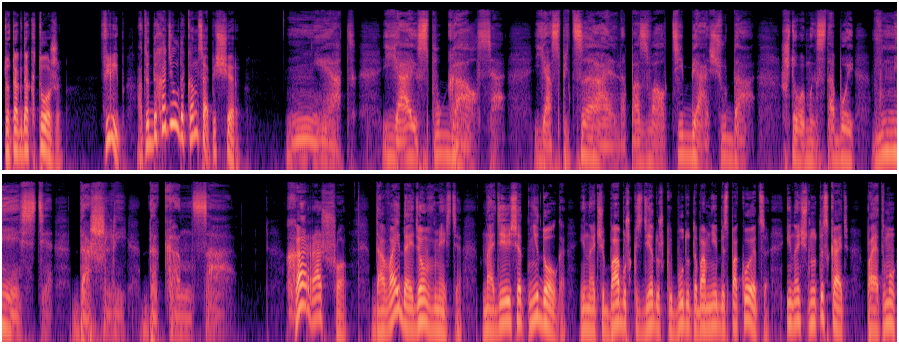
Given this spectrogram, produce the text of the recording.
то тогда кто же?» «Филипп, а ты доходил до конца пещеры?» «Нет, я испугался. Я специально позвал тебя сюда, чтобы мы с тобой вместе дошли до конца». «Хорошо, давай дойдем вместе. Надеюсь, это недолго, иначе бабушка с дедушкой будут обо мне беспокоиться и начнут искать, поэтому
